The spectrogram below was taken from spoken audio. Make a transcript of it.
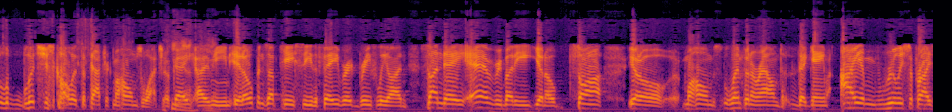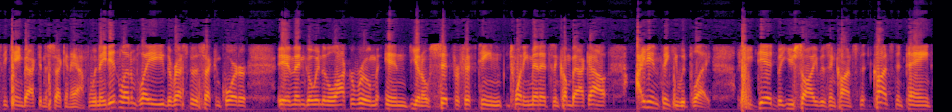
let's just call it the Patrick Mahomes watch, okay? Yeah, I mean, it opens up KC, the favorite, briefly on Sunday. Everybody, you know, saw you know Mahomes limping around the game. I am really surprised he came back in the second half. When they didn't let him play the rest of the second quarter and then go into the locker room and, you know, sit for 15, 20 minutes and come back out, I didn't think he would play. He did, but you saw he was in constant constant pain.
